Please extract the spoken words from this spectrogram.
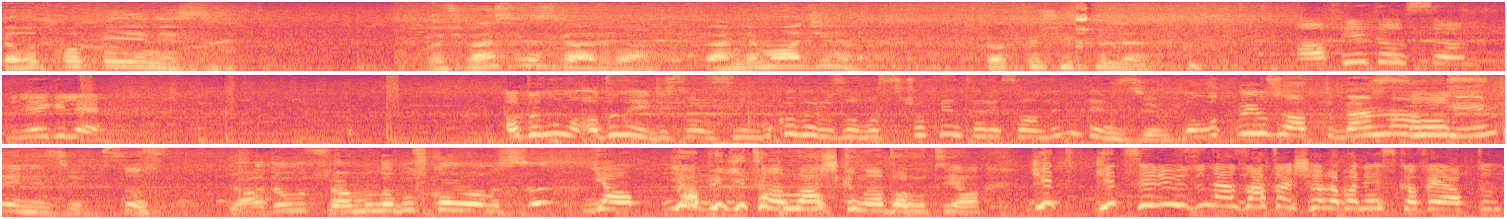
Davut kokteyliniz. Göçmensiniz galiba. Ben de muhacirim. Çok teşekkürler. Afiyet olsun. Güle güle. Adamın adı neydi sorusunun bu kadar uzaması çok enteresan değil mi Denizciğim? Davut Bey uzattı. Ben ne yapayım? Sus Denizciğim sus. Ya Davut sen buna buz koymamışsın. Ya, ya bir git Allah aşkına Davut ya. Git git senin yüzünden zaten şaraba Nescafe yaptın.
